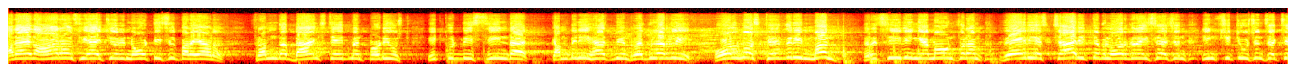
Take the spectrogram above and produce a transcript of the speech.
അതായത് ആർ ഒ സി അയച്ച ഒരു നോട്ടീസിൽ പറയാണ് From the bank statement produced, it could be seen that company has been regularly, almost every month, receiving amount from various charitable organization, institutions, etc.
